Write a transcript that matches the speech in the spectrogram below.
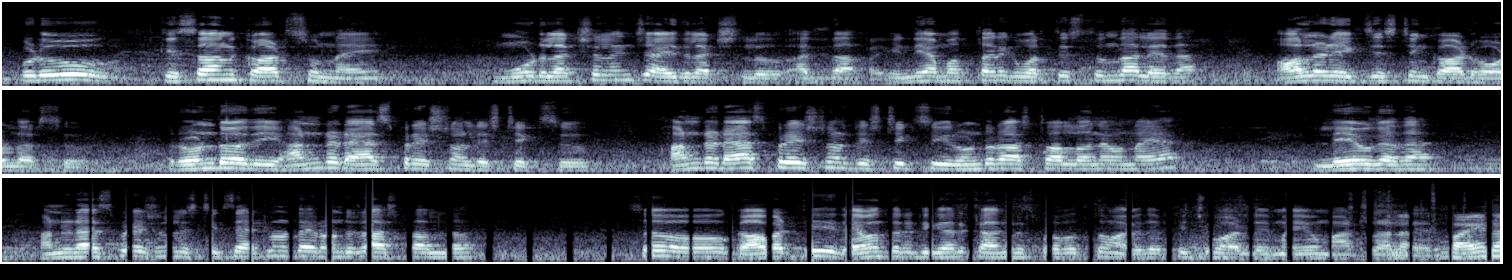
ఇప్పుడు కిసాన్ కార్డ్స్ ఉన్నాయి. మూడు లక్షల నుంచి ఐదు లక్షలు. అది ఇండియా మొత్తానికి వర్తిస్తుందా లేదా? ఆల్రెడీ ఎగ్జిస్టింగ్ కార్డ్ హోల్డర్స్ రెండోది hundred aspirational districts hundred aspirational districts ఈ రెండు రాష్ట్రాల్లోనే ఉన్నాయా? లేవు కదా. హండ్రెడ్ యాస్పిరేషనల్ డిస్ట్రిక్ట్స్ ఎట్లుంటాయి రెండు రాష్ట్రాల్లో? సో కాబట్టి రేవంత్ రెడ్డి గారు కాంగ్రెస్ ప్రభుత్వం అవి తప్పించి వాళ్ళు ఏమో మాట్లాడలేరు. పైన.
